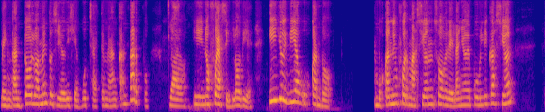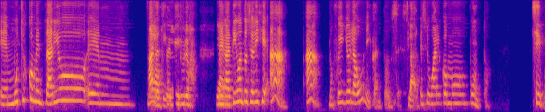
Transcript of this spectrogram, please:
me encantó, lo amé, entonces yo dije, pucha, este me va a encantar, pues Claro. Y no fue así, lo odié. Y yo hoy día buscando, buscando información sobre el año de publicación, eh, muchos comentarios em, malos del libro, negativo, entonces yo dije, ah, ah, no fui yo la única entonces. Claro. Es igual como punto. Sí,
